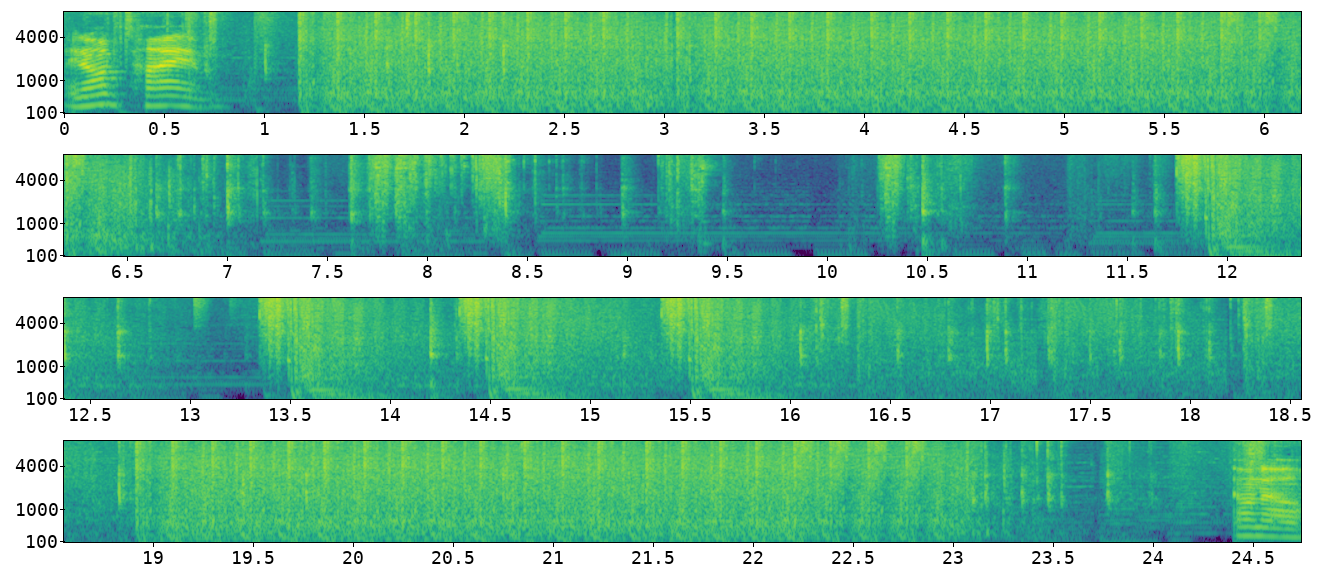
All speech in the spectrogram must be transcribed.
I don't have time. Oh no.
